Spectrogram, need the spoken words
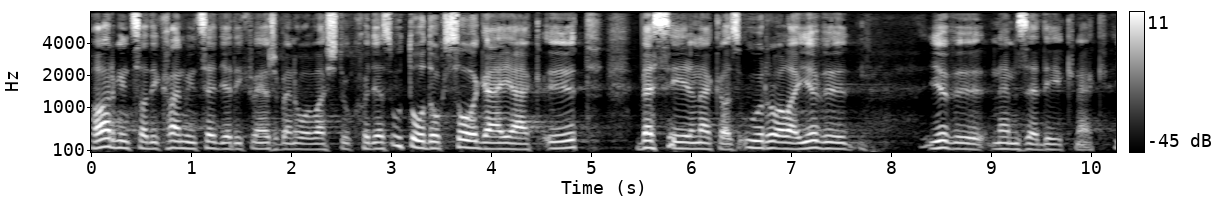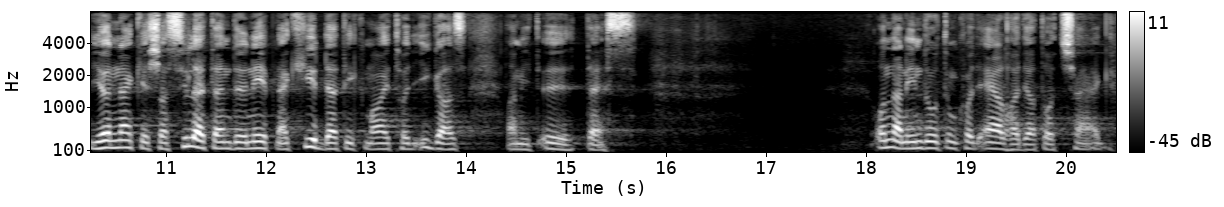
30.-31. versben olvastuk, hogy az utódok szolgálják őt, beszélnek az Úrról a jövő, jövő nemzedéknek. Jönnek, és a születendő népnek hirdetik majd, hogy igaz, amit ő tesz. Onnan indultunk, hogy elhagyatottság,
